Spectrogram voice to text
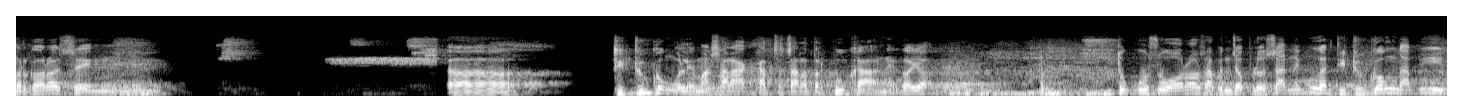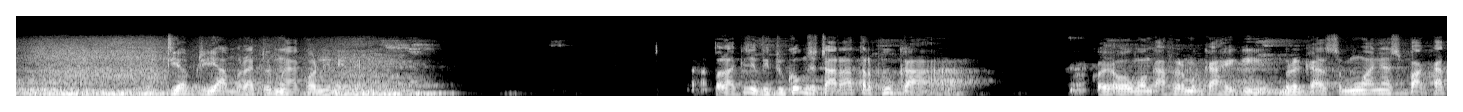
perkara sing uh, didukung oleh masyarakat secara terbuka nek kaya tuku suara saben coblosan niku kan didukung tapi diam-diam ora gelem ngakoni ini. Apalagi sing didukung secara terbuka. Kayak wong kafir Mekah iki, mereka semuanya sepakat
